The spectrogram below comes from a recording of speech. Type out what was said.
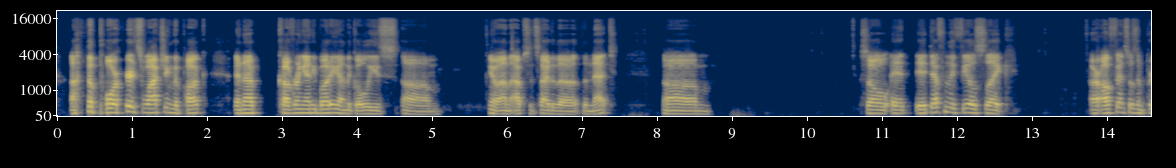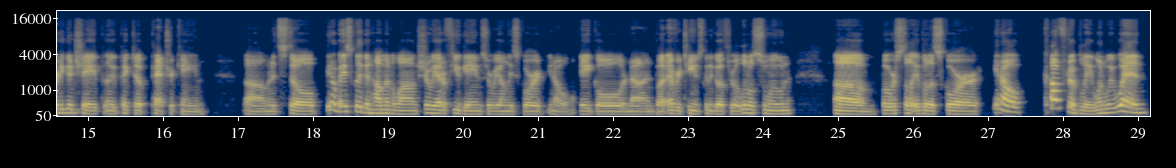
on the boards watching the puck and not covering anybody on the goalie's um you know on the opposite side of the the net. Um so it it definitely feels like our offense was in pretty good shape and we picked up Patrick Kane. Um, and it's still, you know, basically been humming along. Sure, we had a few games where we only scored, you know, a goal or none, but every team's going to go through a little swoon um, but we're still able to score, you know, comfortably when we win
